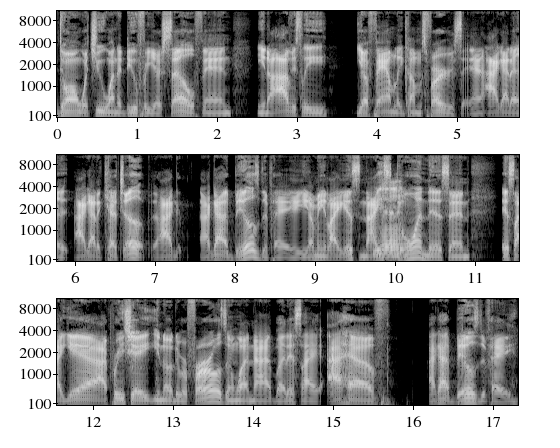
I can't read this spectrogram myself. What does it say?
doing what you want to do for yourself. And you know obviously your family comes first and i gotta i gotta catch up. I i got bills to pay. I mean like it's nice yeah. doing this and it's like yeah i appreciate you know the referrals and whatnot but it's like i have i got bills to pay.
